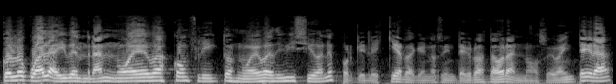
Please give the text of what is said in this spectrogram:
Con lo cual ahí vendrán nuevos conflictos, nuevas divisiones, porque la izquierda que no se integró hasta ahora no se va a integrar,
